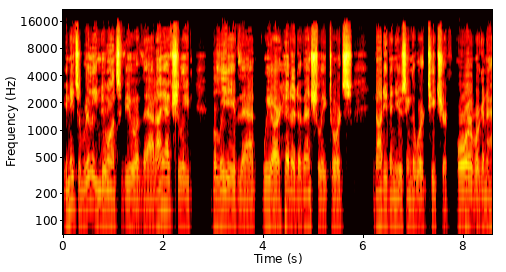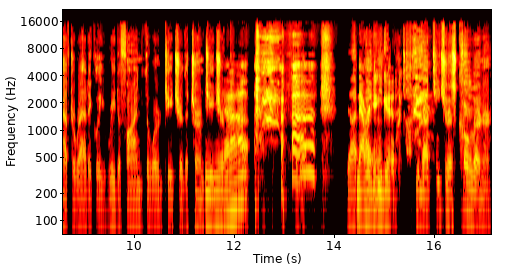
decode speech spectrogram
you need a really nuanced view of that. I actually believe that we are headed eventually towards not even using the word teacher, or we're going to have to radically redefine the word teacher, the term teacher. Yeah. yeah now we're getting good. We're talking about teacher as co-learner.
